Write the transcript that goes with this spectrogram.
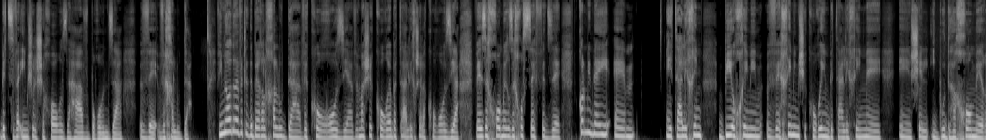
בצבעים של שחור, זהב, ברונזה ו- וחלודה. והיא מאוד אוהבת לדבר על חלודה וקורוזיה ומה שקורה בתהליך של הקורוזיה ואיזה חומר זה חושף את זה, כל מיני אה, אה, תהליכים ביוכימיים וכימיים שקורים בתהליכים אה, אה, של עיבוד החומר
